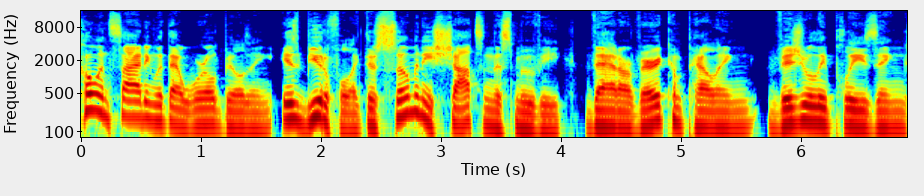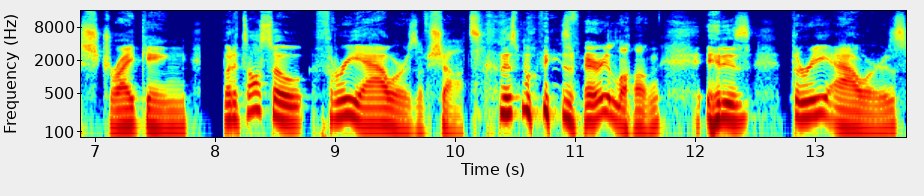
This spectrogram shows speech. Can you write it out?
coinciding with that world building is beautiful. Like there's so many shots in this movie that are very compelling, visually pleasing, striking, but it's also 3 hours of shots. this movie is very long. It is 3 hours.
